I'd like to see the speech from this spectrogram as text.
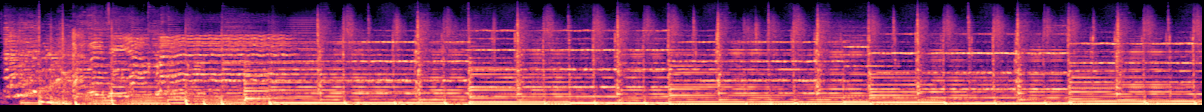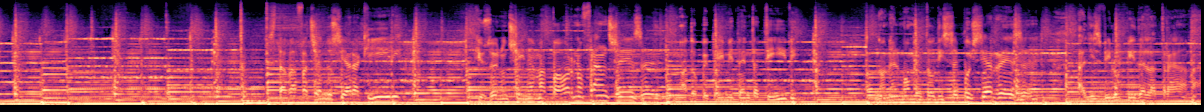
Facendosi arachiri Chiuso in un cinema porno francese Ma dopo i primi tentativi Non è il momento di se poi si arrese Agli sviluppi della trama.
